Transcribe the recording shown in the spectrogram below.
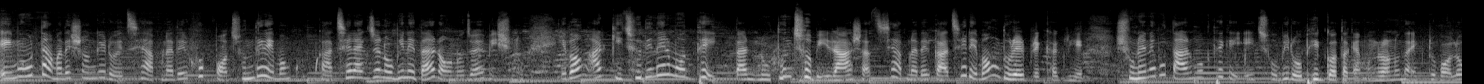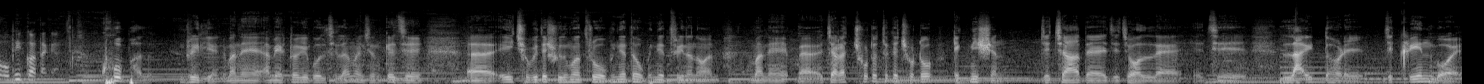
এই মুহূর্তে আমাদের সঙ্গে রয়েছে আপনাদের খুব পছন্দের এবং খুব কাছের একজন অভিনেতা রণজয় বিষ্ণু। এবং আর কিছুদিনের মধ্যেই তার নতুন ছবি রাস আসছে আপনাদের কাছের এবং দূরের প্রেক্ষাগৃহে। শুনে নেব তার মুখ থেকেই এই ছবির অভিজ্ঞতা কেমন। রণদা একটু বলো অভিজ্ঞতা কেমন? খুব ভালো। ব্রিলিয়েন্ট মানে আমি একটু আগে বলছিলাম একজনকে যে এই ছবিতে শুধুমাত্র অভিনেতা, অভিনেত্রী না নন মানে যারা ছোট থেকে ছোট টেকনিশিয়ান যে চা দেয়, যে জল দেয়, যে লাইট ধরে, যে ক্রেন বয়,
